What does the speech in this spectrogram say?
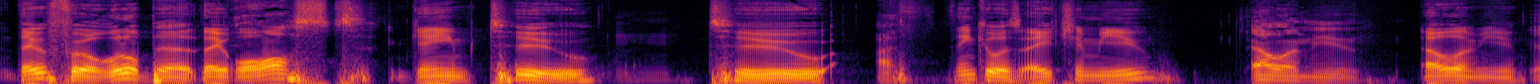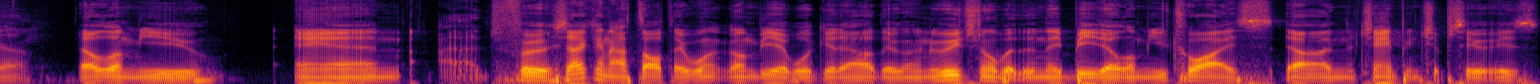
there for a little bit. They lost game 2 to I think it was HMU, LMU, LMU, yeah, LMU. And I, for a second, I thought they weren't going to be able to get out of their own regional, but then they beat LMU twice uh, in the championship series.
